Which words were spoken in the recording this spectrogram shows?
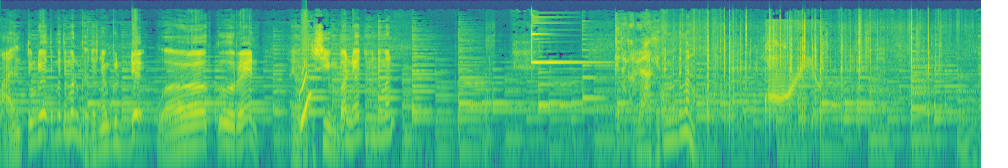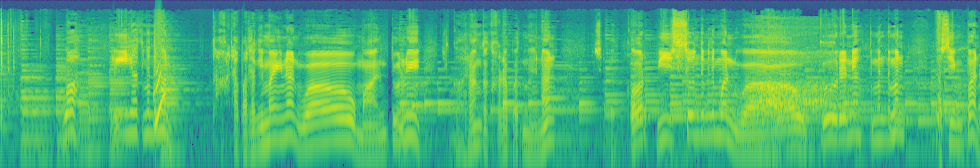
mantul ya teman-teman. Gajahnya gede. Wah, keren. Ayo kita simpan ya teman-teman. Kita kali lagi teman-teman. Wah, lihat teman-teman. Kakak dapat lagi mainan. Wow, mantul nih. Sekarang kakak dapat mainan seekor bison teman-teman. Wow, keren ya teman-teman. Kita simpan.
